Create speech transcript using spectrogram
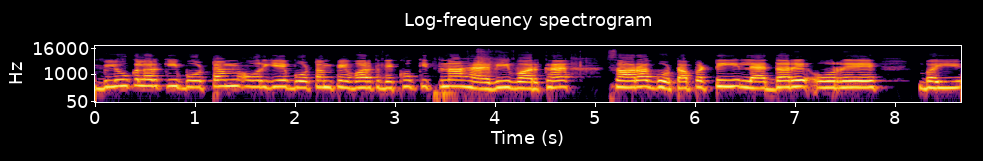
ब्लू कलर की बॉटम और ये बॉटम पे वर्क देखो कितना हैवी वर्क है। सारा गोटा पट्टी लेदर और भाई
